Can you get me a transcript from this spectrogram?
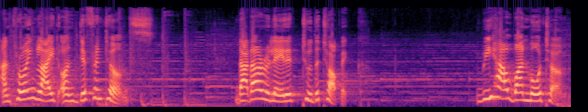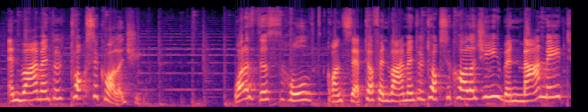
and throwing light on different terms that are related to the topic we have one more term environmental toxicology. What is this whole concept of environmental toxicology? When man made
